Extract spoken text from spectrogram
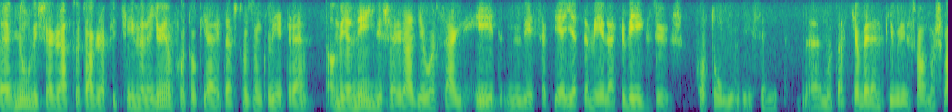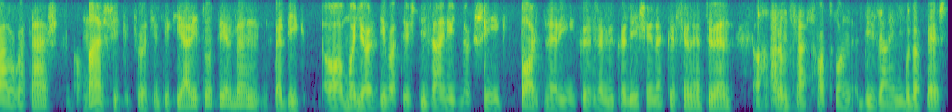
New Visegrád Photography címen egy olyan fotókiállítást hozunk létre, ami a négy Visegrádi ország hét művészeti egyetemének végzős fotóművészeit mutatja be rendkívül izgalmas válogatás. A másik földszinti kiállítótérben pedig a Magyar Divat és Design Ügynökség partneri közreműködésének köszönhetően a 360 Design Budapest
